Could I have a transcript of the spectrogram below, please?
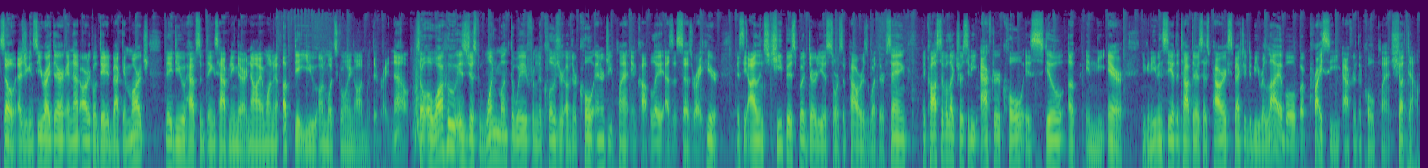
So, as you can see right there in that article dated back in March, they do have some things happening there. Now, I want to update you on what's going on with it right now. So, Oahu is just one month away from the closure of their coal energy plant in Kapolei, as it says right here. It's the island's cheapest but dirtiest source of power, is what they're saying. The cost of electricity after coal is still up in the air. You can even see at the top there it says power expected to be reliable but pricey after the coal plant shutdown.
